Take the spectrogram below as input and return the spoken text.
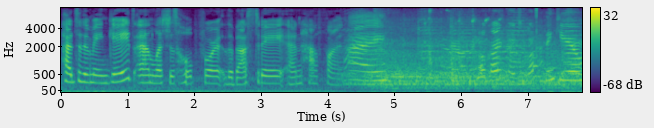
head to the main gate, and let's just hope for the best today and have fun. Hi. Okay, good to go. Thank you.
